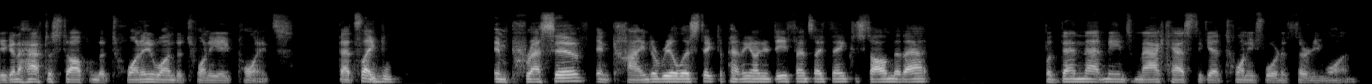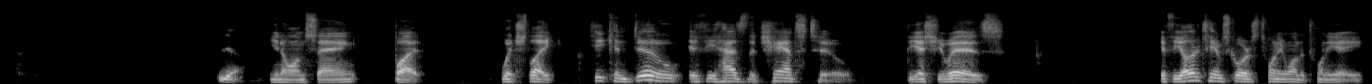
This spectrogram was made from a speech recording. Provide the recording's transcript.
you're going to have to stop them to 21 to 28 points. That's like Mhm. impressive and kind of realistic, depending on your defense, I think, to stall them to that. But then that means Mac has to get 24 to 31. Yeah. You know what I'm saying? But which, like, he can do if he has the chance to. The issue is if the other team scores 21 to 28,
